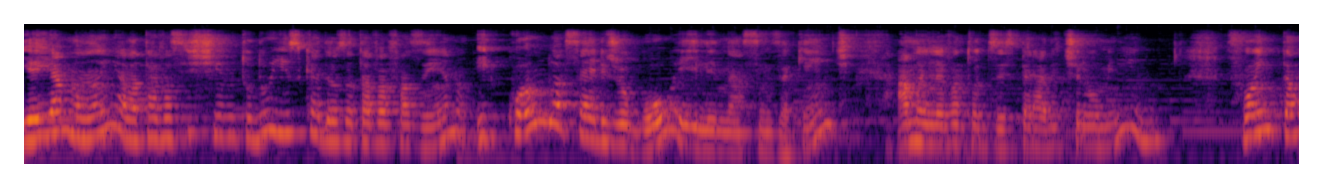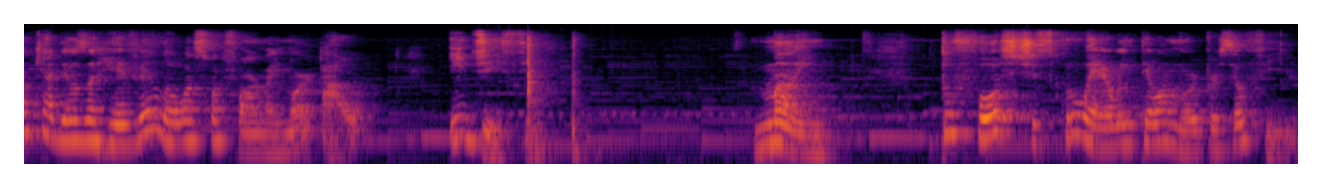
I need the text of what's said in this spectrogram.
E aí a mãe, ela tava assistindo tudo isso que a deusa tava fazendo, e quando a série jogou ele na cinza quente, a mãe levantou desesperada e tirou o menino. Foi então que a deusa revelou a sua forma imortal e disse: Mãe, tu fostes cruel em teu amor por seu filho.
